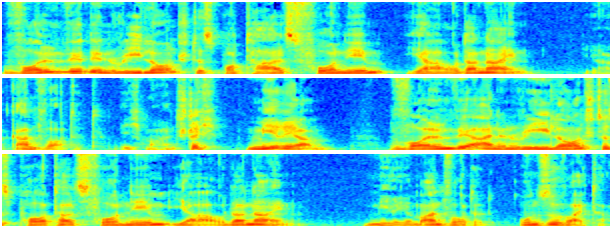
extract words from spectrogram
wollen wir den Relaunch des Portals vornehmen? Ja oder nein? Jörg antwortet. Ich mache einen Strich. Miriam, wollen wir einen Relaunch des Portals vornehmen? Ja oder nein? Miriam antwortet und so weiter.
